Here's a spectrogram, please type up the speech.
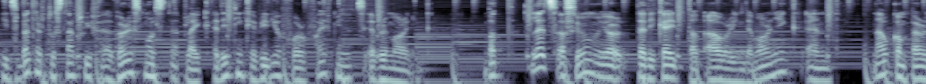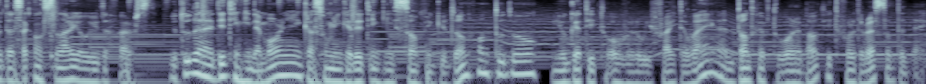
it's better to start with a very small step like editing a video for 5 minutes every morning. But let's assume you dedicate that hour in the morning and now compare the second scenario with the first. You do the editing in the morning, assuming editing is something you don't want to do, you get it over with right away and don't have to worry about it for the rest of the day.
